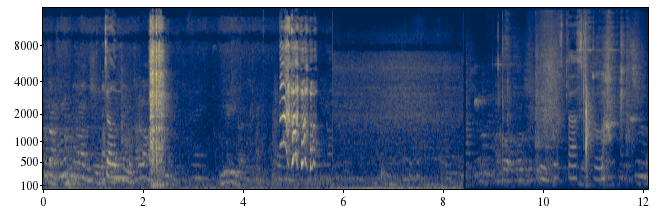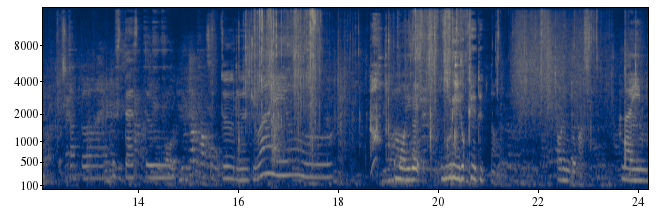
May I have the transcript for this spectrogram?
포장 손을 포장하듯이 짠. 스타스투 스타스투 스투를 좋아해요. 헉! 어머 이게 물이 이렇게 됐다. 얼음도가. 나임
